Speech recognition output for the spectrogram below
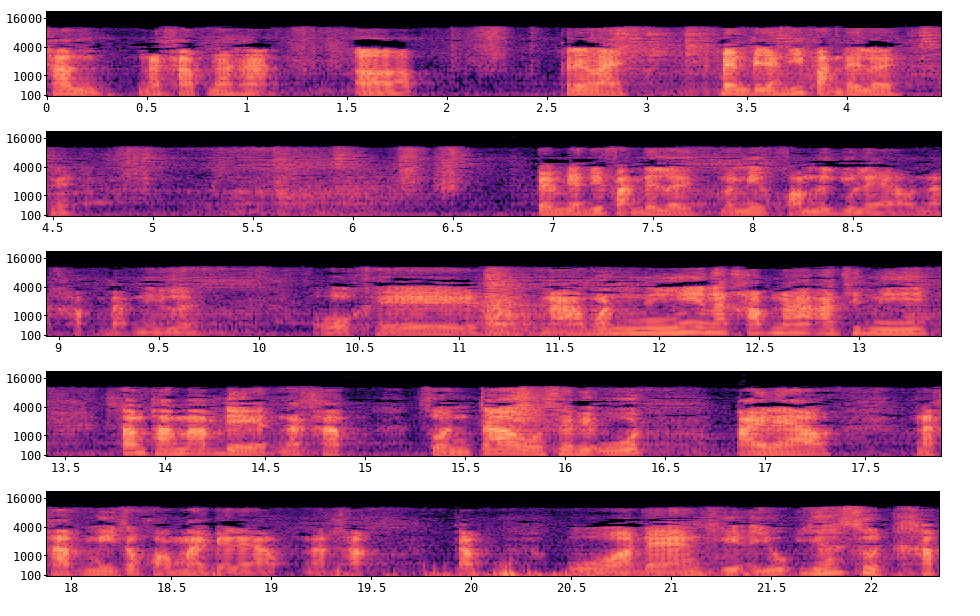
ท่านนะครับนะฮะเอ่อเขาเรียกอะไร เป็นไปอย่างที่ฝันได้เลยเนี่ยเป็นไปอย่างที่ฝันได้เลย มันมีความลึกอยู่แล้วนะครับ แบบนี้เลย โอเคนะวันนี้นะครับนะอาทิตย์นี้ตั้มพามอัปเดตนะครับ ส่วนเจ้าเซฟิอูดไปแล้วนะครับ มีเจ้าของใหม่ไปแล้วนะครับ กับวัวแดงที่อายุเยอะสุดครับ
